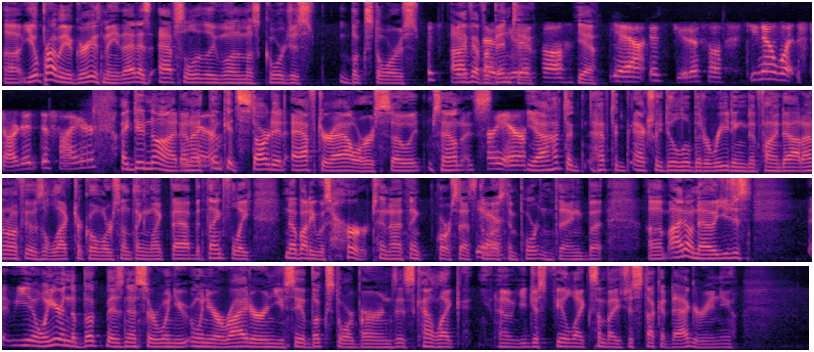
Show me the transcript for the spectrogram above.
uh, you'll probably agree with me. That is absolutely one of the most gorgeous bookstores I've ever so been beautiful. to. Yeah. Yeah, it's beautiful. Do you know what started the fire? I do not, and I think it started after hours, so it sounds Oh yeah. Yeah, I have to have to actually do a little bit of reading to find out. I don't know if it was electrical or something like that, but thankfully nobody was hurt, and I think of course that's the Yeah. most important thing, but um, I don't know, you just you know, when you're in the book business or when you when you're a writer and you see a bookstore burns, it's kind of like, you know, you just feel like somebody's just stuck a dagger in you.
